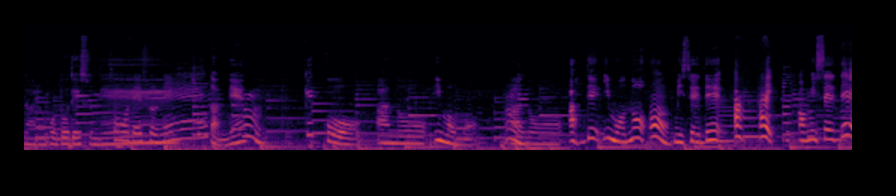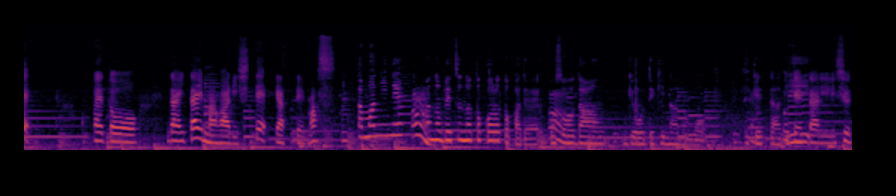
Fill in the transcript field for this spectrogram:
なるほどですね。そうですね。そうだね、うん。結構あの芋も、うん。あのあで芋のうん。店であはい。お店でえっ、とだいたい間借りしてやってます。たまにね、うんあの別のところとかでご相談業的なのを受けたり、受けたり出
